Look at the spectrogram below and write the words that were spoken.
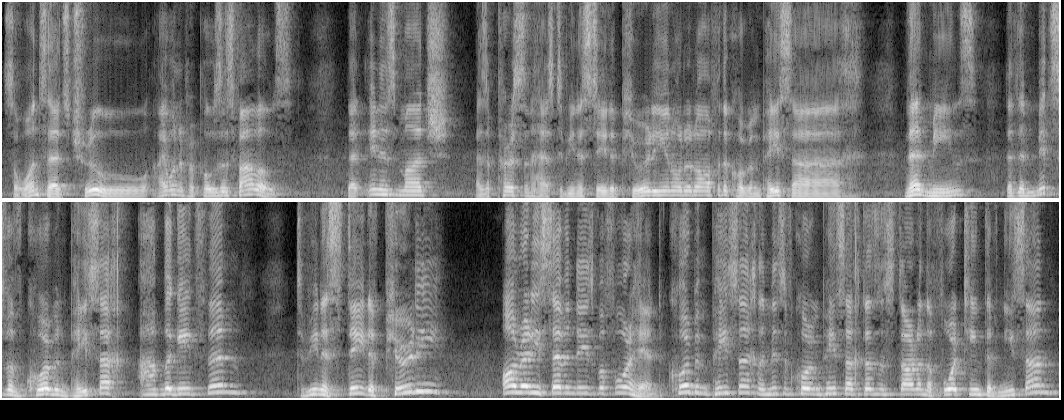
So once that's true, I want to propose as follows: that inasmuch as a person has to be in a state of purity in order to offer the korban pesach, that means that the mitzvah of korban pesach obligates them to be in a state of purity already seven days beforehand. Korban pesach, the mitzvah of korban pesach doesn't start on the fourteenth of Nisan;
